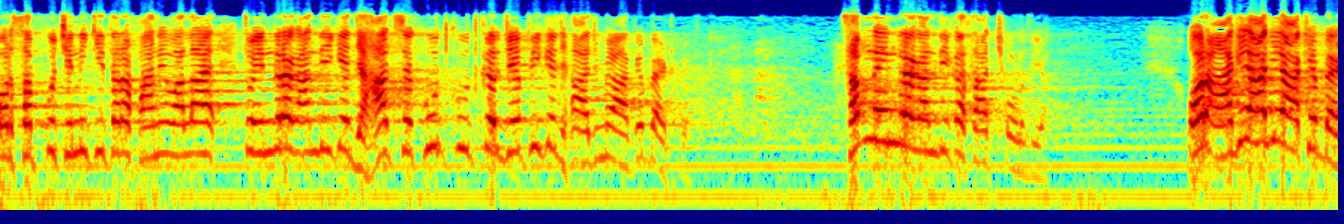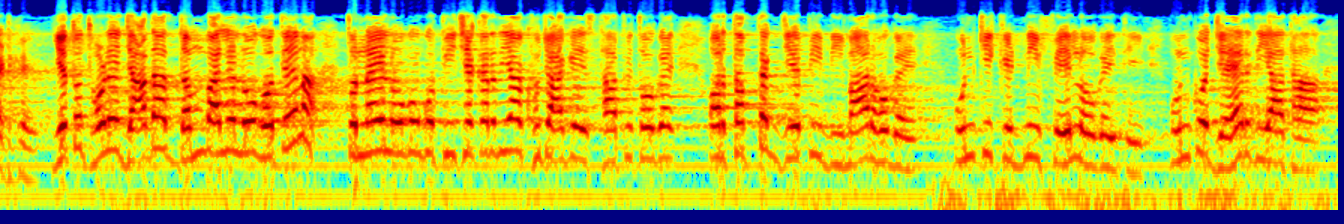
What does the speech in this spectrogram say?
और सब कुछ इन्हीं की तरफ़ आने वाला है तो इंदिरा गांधी के जहाज़ से कूद कूद कर जेपी के जहाज़ में आके बैठ गए। सबने इंदिरा गांधी का साथ छोड़ दिया। और आगे आगे आके बैठ गए। ये तो थोड़े ज़्यादा दम वाले लोग होते हैं ना तो नए लोगों को पीछे कर दिया, खुद आगे स्थापित हो गए और तब तक जेपी बीमार हो गए। उनकी किडनी फेल हो गई थी। उनको जहर दिया था।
